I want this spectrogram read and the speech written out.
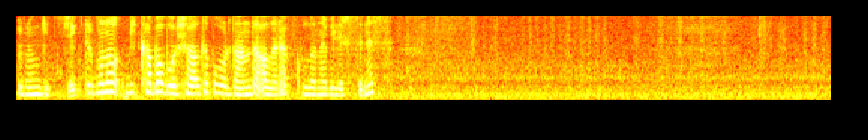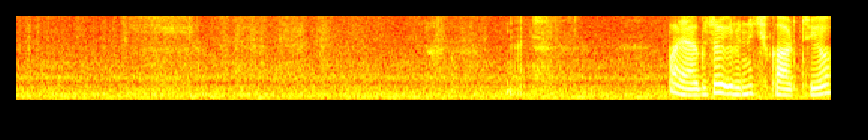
ürün gidecektir. Bunu bir kaba boşaltıp oradan da alarak kullanabilirsiniz. Bayağı güzel ürünü çıkartıyor.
